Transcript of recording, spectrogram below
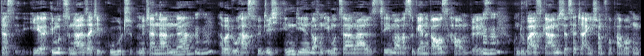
dass ihr emotional seid ihr gut miteinander, Mhm. aber du hast für dich in dir noch ein emotionales Thema, was du gerne raushauen willst. Mhm. Und du weißt gar nicht, das hätte eigentlich schon vor ein paar Wochen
